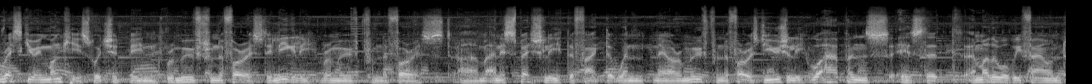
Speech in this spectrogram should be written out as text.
rescuing monkeys, which had been removed from the forest, illegally removed from the forest. Um, and especially the fact that when they are removed from the forest, usually what happens is that a mother will be found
